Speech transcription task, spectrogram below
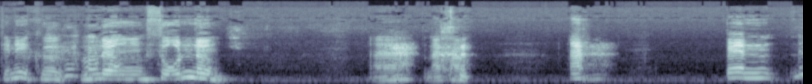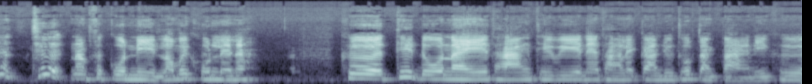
ที่นี่คือหนึ่งศูนย์หนึ่งอ่านะครับอะเป็นเนี่ยชื่อนามสกุลนี่เราไม่คุ้นเลยนะ คือที่ดูในทางทีวีในทางรายการ YouTube ต่าง ๆ นี่คือ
